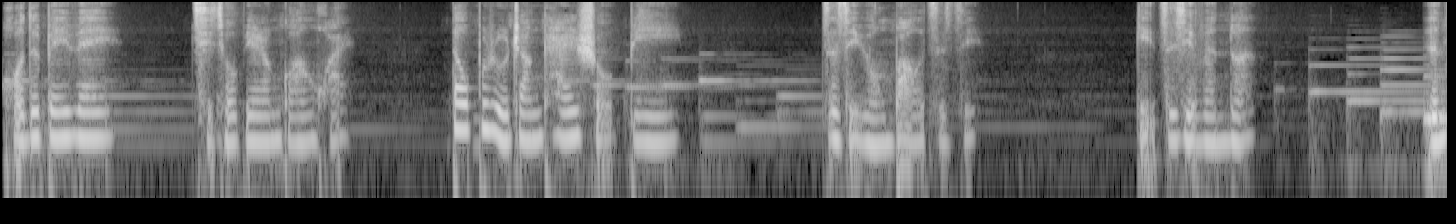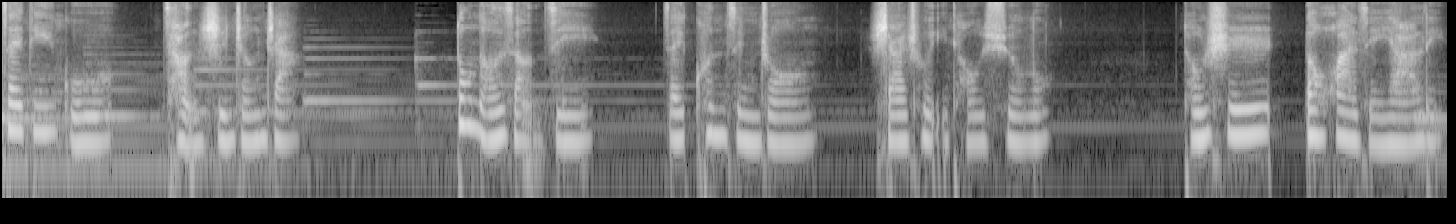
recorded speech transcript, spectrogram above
活得卑微，祈求别人关怀，倒不如张开手臂，自己拥抱自己，给自己温暖。人在低谷，尝试挣扎，动脑想计，在困境中杀出一条血路，同时。要化解压力，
